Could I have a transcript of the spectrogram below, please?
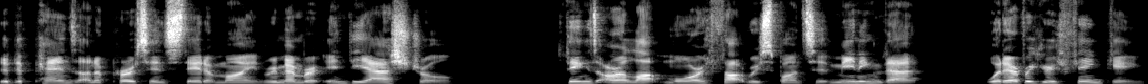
It depends on a person's state of mind. Remember, in the astral, things are a lot more thought responsive, meaning that whatever you're thinking,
